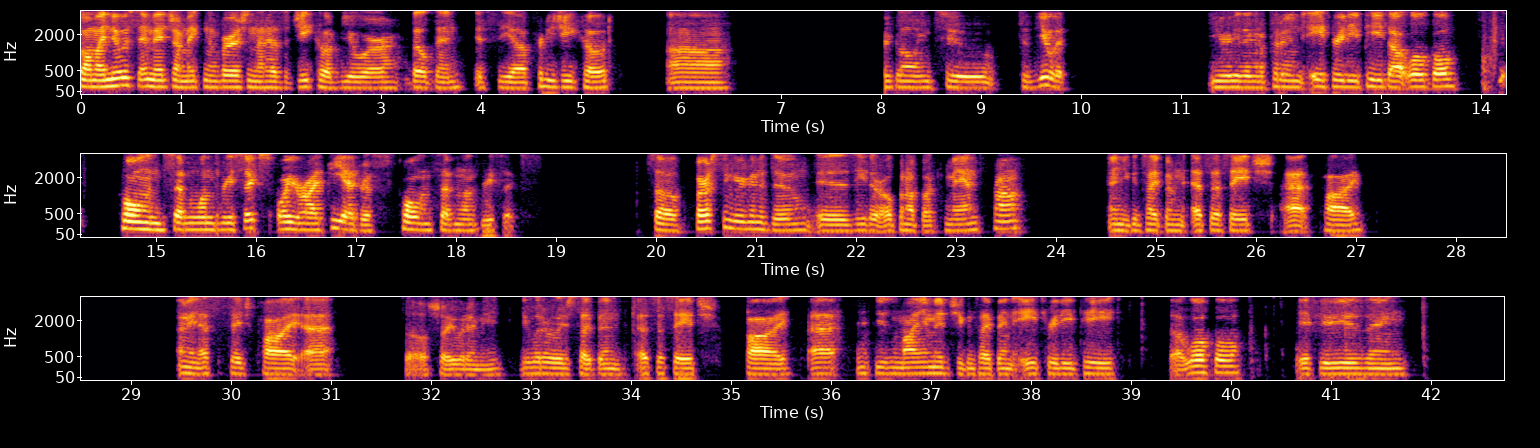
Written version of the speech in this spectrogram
So on my newest image, I'm making a version that has a G-code viewer built in. It's the uh, Pretty G-code. Uh, you're going to to view it. You're either going to put in a3dp.local colon 7136 or your IP address colon 7136. So first thing you're going to do is either open up a command prompt and you can type in ssh at pi. I mean ssh pi at. So I'll show you what I mean. You literally just type in ssh pi at. And if using my image, you can type in a3dp local. If you're using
